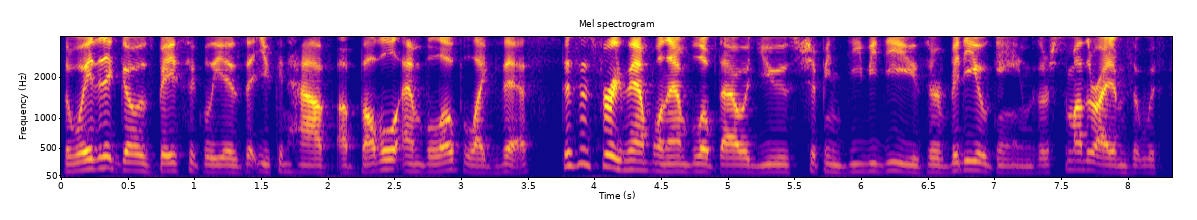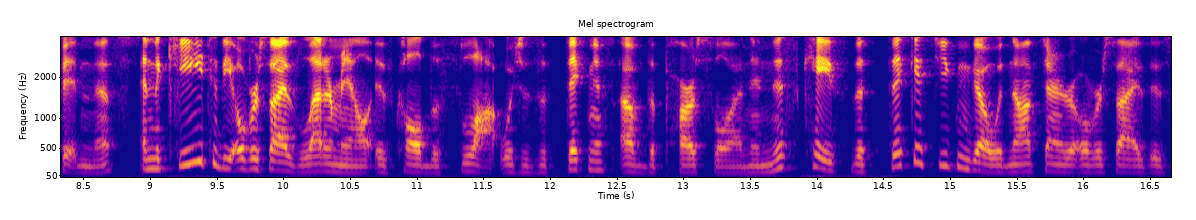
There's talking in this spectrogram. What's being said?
The way that it goes basically is that you can have a bubble envelope like this. This is, for example, an envelope that I would use shipping DVDs or video games or some other items that would fit in this. And the key to the oversized letter mail is called the slot, which is the thickness of the parcel. And in this case, the thickest you can go with non-standard oversized is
